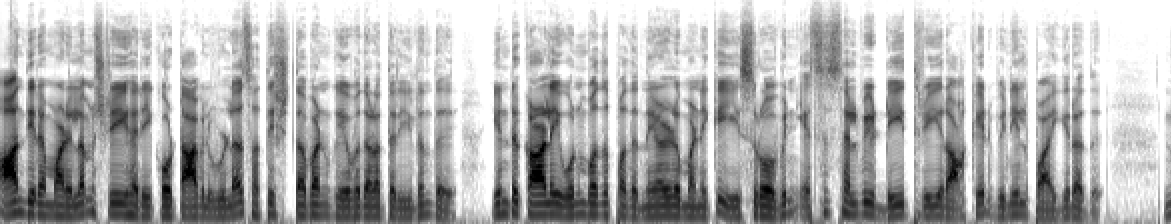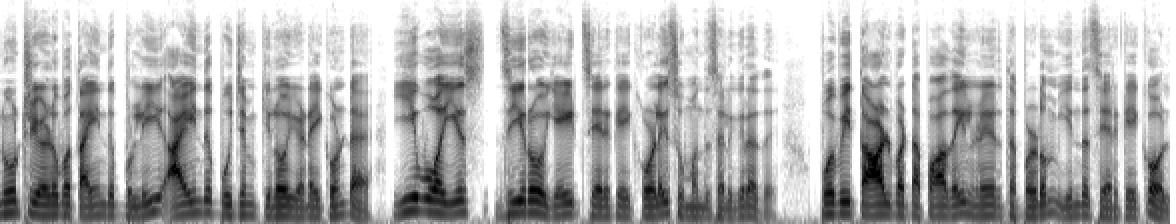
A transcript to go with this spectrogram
ஆந்திர மாநிலம் ஸ்ரீஹரிகோட்டாவில் உள்ள சதீஷ் தவன் ஏவுதளத்தில் இருந்து இன்று காலை ஒன்பது பதினேழு மணிக்கு இஸ்ரோவின் எஸ்எஸ்எல்வி டி த்ரீ ராக்கெட் விண்ணில் பாய்கிறது. நூற்றி எழுபத்தைந்து புள்ளி ஐந்து பூஜ்ஜியம் கிலோ எடை கொண்ட இஓஎஸ் ஜீரோ எயிட் செயற்கைக்கோளை சுமந்து செல்கிறது. புவி தாழ்வட்ட பாதையில் நிலைநிறுத்தப்படும் இந்த செயற்கைக்கோள்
